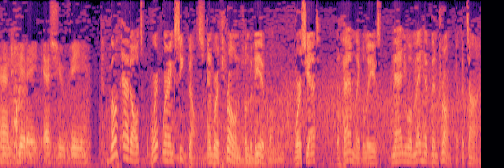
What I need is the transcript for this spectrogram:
and hit a SUV. Both adults weren't wearing seatbelts and were thrown from the vehicle. Worse yet, the family believes Manuel may have been drunk at the time.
